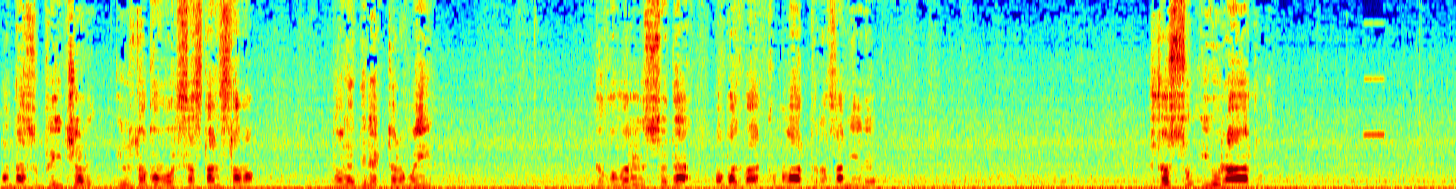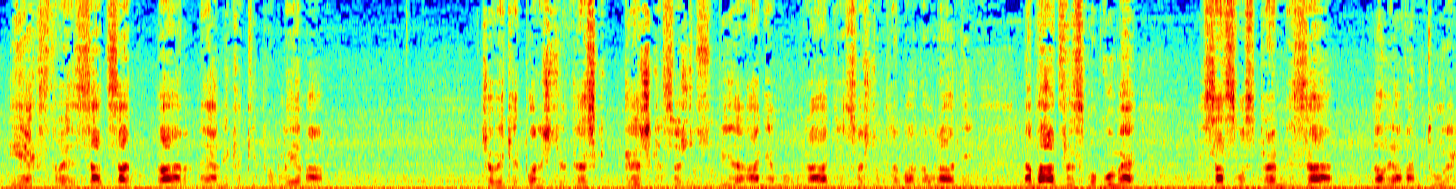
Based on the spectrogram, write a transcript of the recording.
onda su pričali i uz dogovor sa Stanislavom, dole direktorom mojim, dogovorili su se da oba dva akumulatora zamijene što su i uradili. I ekstra je sad sad bar nema nikakvih problema. Čovjek je poništio greške, greške sve što su bile na njemu uradio sve što treba da uradi. Nabacili smo gume i sad smo spremni za nove avanture.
